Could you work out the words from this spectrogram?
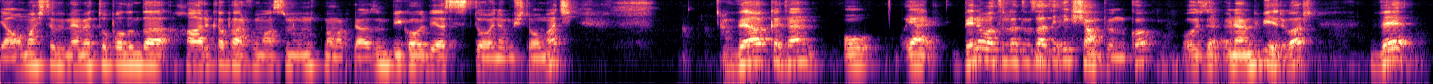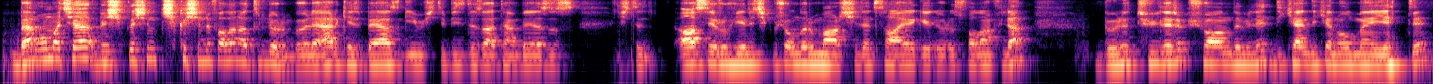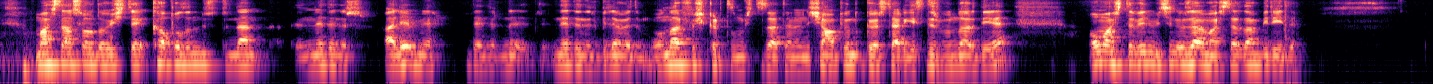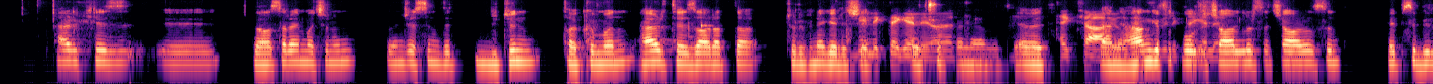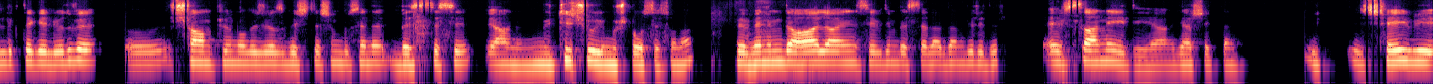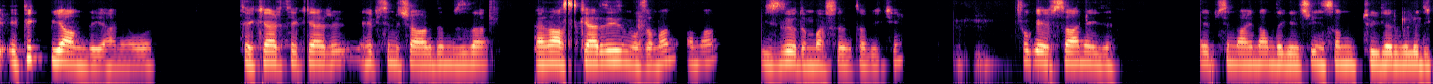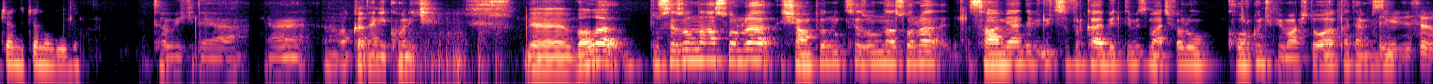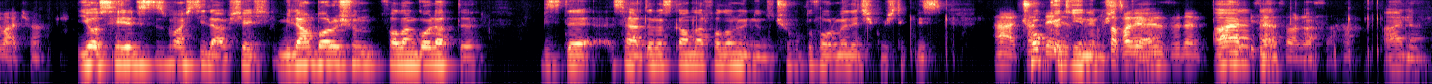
Ya o maçta bir Mehmet Topal'ın da harika performansını unutmamak lazım. Bir gol bir asistle oynamıştı o maç. Ve hakikaten o yani benim hatırladığım zaten ilk şampiyonluk o. O yüzden önemli bir yeri var. Ve ben o maça Beşiktaş'ın çıkışını falan hatırlıyorum. Böyle herkes beyaz giymişti. Biz de zaten beyazız. İşte Asya Ruh yeni çıkmış. Onların marşıyla sahaya geliyoruz falan filan. Böyle tüylerim şu anda bile diken diken olmaya yetti. Maçtan sonra da o işte kapalının üstünden ne denir? Alev mi denir? Ne, ne denir bilemedim. Onlar fışkırtılmıştı zaten hani şampiyonluk göstergesidir bunlar diye. O maçta benim için özel maçlardan biriydi. Herkes e, Galatasaray maçının öncesinde bütün takımın her tezahüratta tribüne gelişi. Birlikte geliyor çok evet. önemli. Evet. Tek çağırıyor. Yani hangi futbolcu geliyor. çağrılırsa çağrılsın hepsi birlikte geliyordu ve o şampiyon olacağız Beşiktaş'ın bu sene bestesi yani müthiş uymuştu o ses ona. Ve benim de hala en sevdiğim bestelerden biridir. Efsaneydi ya gerçekten. Şey bir epik bir andı yani o teker teker hepsini çağırdığımızda ben askerdeydim o zaman ama izliyordum maçları tabii ki. Çok efsaneydi. Hepsinin aynı anda gelişi insanın tüyleri böyle diken diken oluyordu. Tabii ki de ya. Yani hakikaten ikonik. Ee, Valla bu sezondan sonra şampiyonluk sezonundan sonra Samiyen'de bir 3-0 kaybettiğimiz maç var. O korkunç bir maçtı. O hakikaten bizim Seyircisiz maç mı? Yo seyircisiz maç değil abi şey. Milan Baroş'un falan gol attı. Bizde Serdar Özkanlar falan oynuyordu. Çubuklu formayla çıkmıştık biz. Ha, Çok Deniz, kötü yenilmiştik Mustafa ya. Denizli'nin Aynen. bir sene sonrası. Ha. Aynen.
